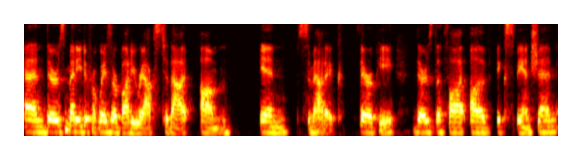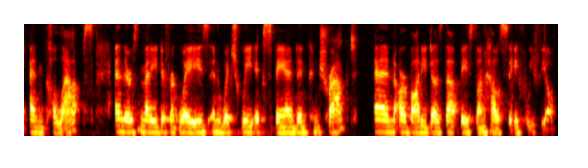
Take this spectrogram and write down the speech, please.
And there's many different ways our body reacts to that um, in somatic therapy there's the thought of expansion and collapse and there's many different ways in which we expand and contract and our body does that based on how safe we feel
